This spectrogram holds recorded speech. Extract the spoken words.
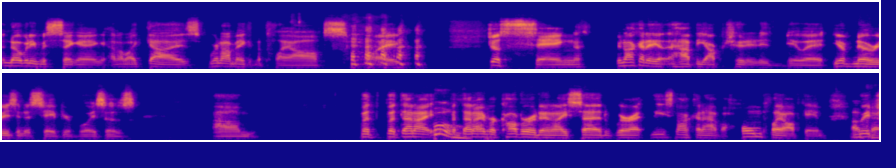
nobody was singing, and I'm like, guys, we're not making the playoffs. Like, just sing. You're not going to have the opportunity to do it. You have no reason to save your voices. Um, but but then I Ooh. but then I recovered and I said we're at least not going to have a home playoff game, which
